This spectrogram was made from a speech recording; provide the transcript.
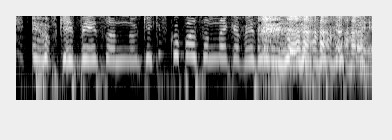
Eu fiquei pensando no que, que ficou passando na cabeça dele.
